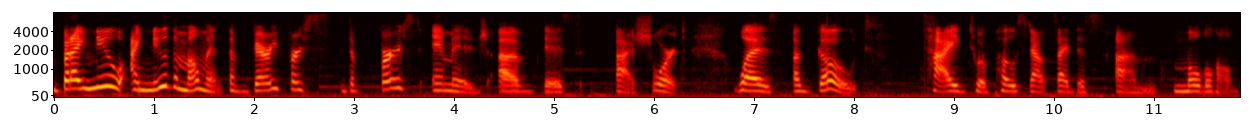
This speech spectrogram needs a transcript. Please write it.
but I knew I knew the moment the very first the first image of this uh, short was a goat tied to a post outside this um, mobile home.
